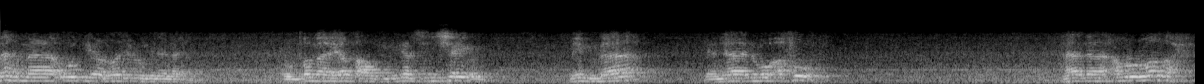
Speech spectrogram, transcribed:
مهما أوتي الرجل من العلم ربما يقع في نفسه شيء مما يناله أخوه. هذا أمر واضح.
